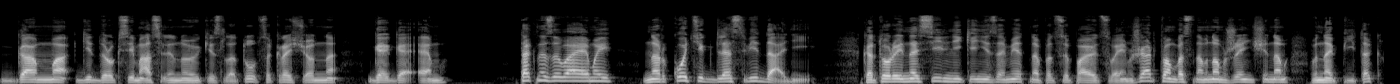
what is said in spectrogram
гамма-гидроксимасляную кислоту, сокращенно ГГМ, так называемый наркотик для свиданий, который насильники незаметно подсыпают своим жертвам, в основном женщинам, в напиток.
